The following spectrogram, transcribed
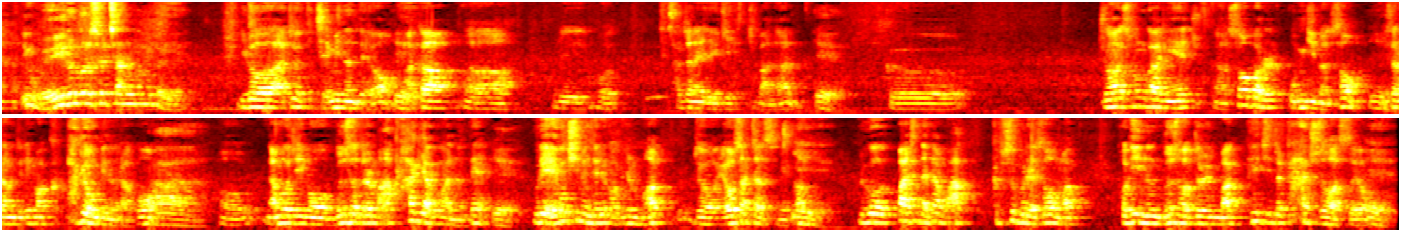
이거 왜 이런 거를 설치하는 겁니까 이게? 이거 아주 재밌는데요. 예. 아까 어, 우리 뭐 사전에 얘기했지만은 예. 그 중앙선관위에 주- 어, 서버를 옮기면서 예. 이 사람들이 막 급하게 옮기느라고 아 어, 나머지 뭐 문서들을 막 파기하고 갔는데 예. 우리 애국 시민들이 거기를 막 저 에워쌌지 않습니까? 예, 예. 그리고 빠진 다음에 막 급습을 해서 막 거기 있는 문서들 막 페이지들 다 주워왔어요. 예.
